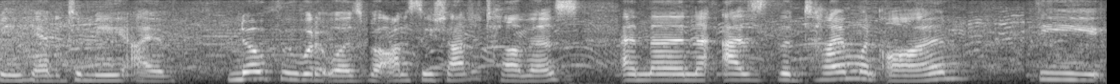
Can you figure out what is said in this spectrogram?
being handed to me. I have no clue what it was, but honestly, shout out to Thomas. And then as the time went on, the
